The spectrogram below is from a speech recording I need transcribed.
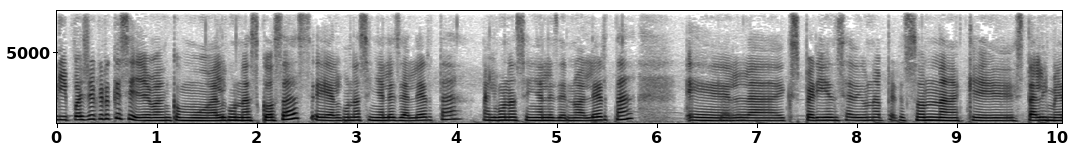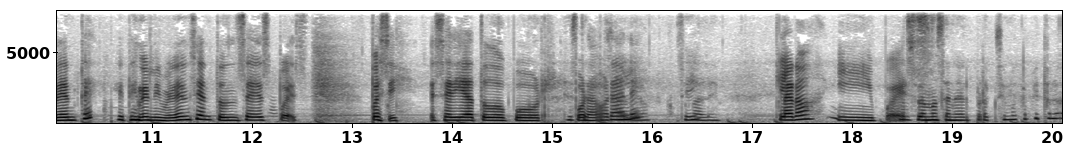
Y pues yo creo que se llevan como algunas cosas, eh, algunas señales de alerta, algunas señales de no alerta, eh, la experiencia de una persona que está limerente, que tiene limerencia, entonces pues, pues sí, sería todo por, este por ahora, Ale. Sí, Vale. Claro, y pues Nos vemos en el próximo capítulo.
